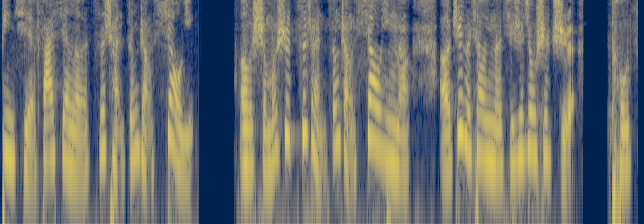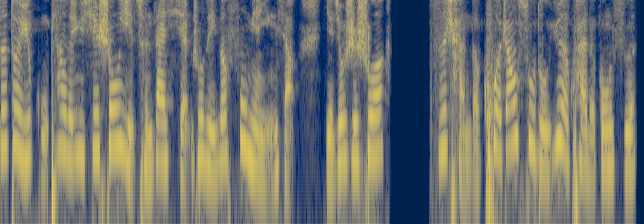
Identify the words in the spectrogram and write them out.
并且发现了资产增长效应。呃，什么是资产增长效应呢？呃，这个效应呢，其实就是指。投资对于股票的预期收益存在显著的一个负面影响，也就是说，资产的扩张速度越快的公司，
